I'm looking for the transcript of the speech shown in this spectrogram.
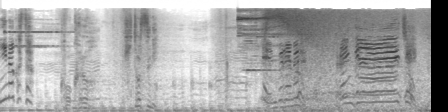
今こそ心を一つに。エンブレムエンゲージ。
